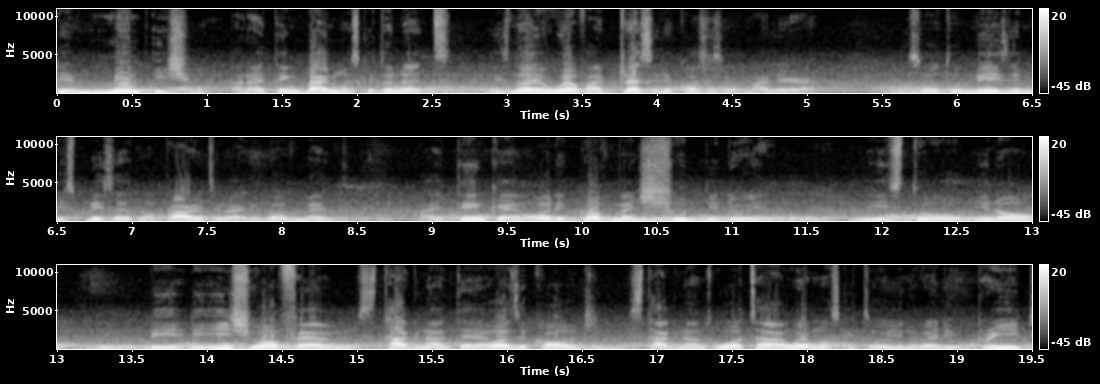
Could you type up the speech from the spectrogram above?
the main issue. And I think buying mosquito net is not a way of addressing the causes of malaria. So to me, it's a misplaced priority by the government. I think uh, what the government should be doing is to, you know, the, the issue of um, stagnant, uh, what's it called, stagnant water, where mosquito, you know, where they breed,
